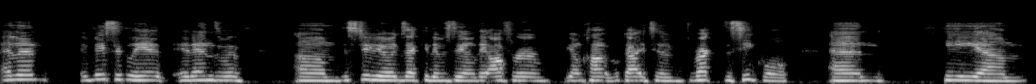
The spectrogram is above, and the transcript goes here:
And then it basically it, it ends with um, the studio executives, you know, they offer you know comic book guy to direct the sequel, and he um,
